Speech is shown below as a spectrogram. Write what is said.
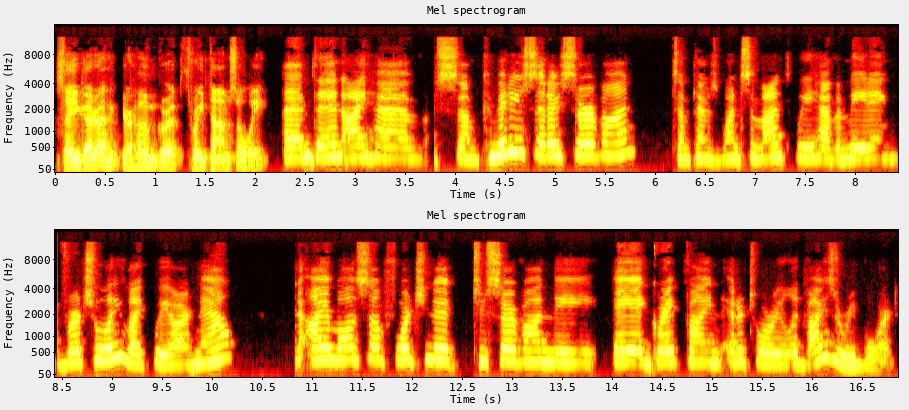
So you go to your home group three times a week. And then I have some committees that I serve on. Sometimes once a month, we have a meeting virtually, like we are now. And I am also fortunate to serve on the AA Grapevine Editorial Advisory Board.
